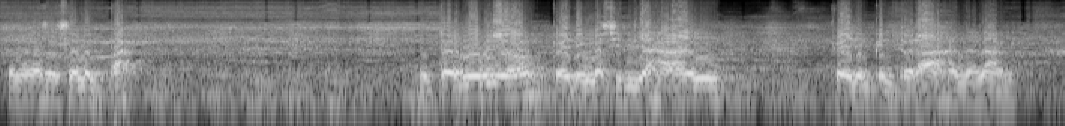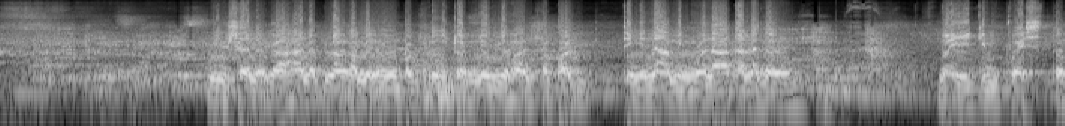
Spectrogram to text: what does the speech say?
sa mga susunod pa. Yung tornilyo, pwedeng masilyahan, pwedeng pinturahan na lang. Minsan naghahanap lang kami ng pagtutornilyohan kapag tingin namin wala talagang maiging pwesto.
